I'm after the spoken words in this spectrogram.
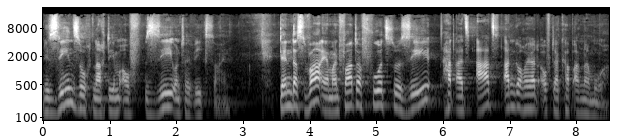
Eine Sehnsucht nach dem auf See unterwegs sein. Denn das war er. Mein Vater fuhr zur See, hat als Arzt angeheuert auf der Cap Anamur.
